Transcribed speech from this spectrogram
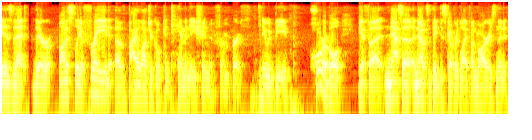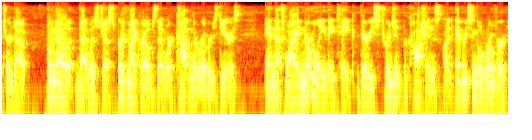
is that they're honestly afraid of biological contamination from Earth. It would be horrible if uh, NASA announced that they discovered life on Mars and then it turned out, oh no, that was just Earth microbes that were caught in the rover's gears. And that's why normally they take very stringent precautions on every single rover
